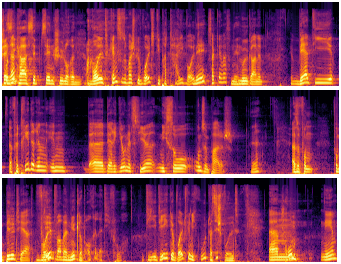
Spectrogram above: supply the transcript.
Jessica, 17 Schülerin. Volt. Kennst du zum Beispiel Volt, die Partei Volt? Nee. Sagt dir was? Nee. Null gar nicht. Wäre die äh, Vertreterin in äh, der Region jetzt hier nicht so unsympathisch. Ja? Also vom, vom Bild her. Volt war bei mir, glaube ich, auch relativ hoch. Die, die Idee der Volt finde ich gut. Was ist Volt? Ähm, Strom? Nee.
